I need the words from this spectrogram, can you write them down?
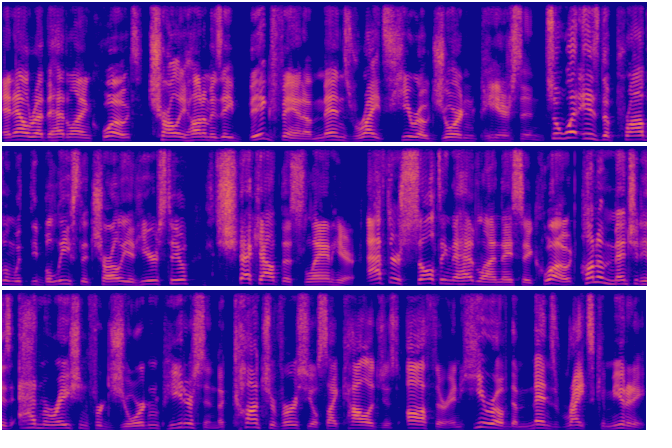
And Elle read the headline, quote, Charlie Hunnam is a big fan of men's rights hero Jordan Peterson. So what is the problem with the beliefs that Charlie adheres to? Check out the slant here. After salting the headline, they say, quote, Hunnam mentioned his admiration for Jordan Peterson, the controversial psychologist, author, and hero of the men's rights community.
